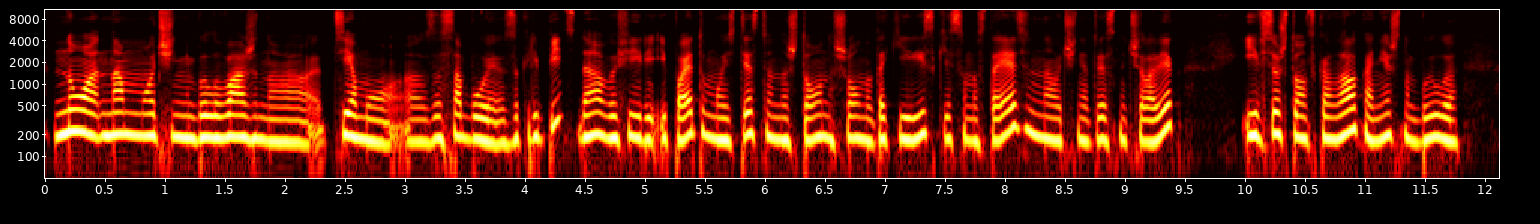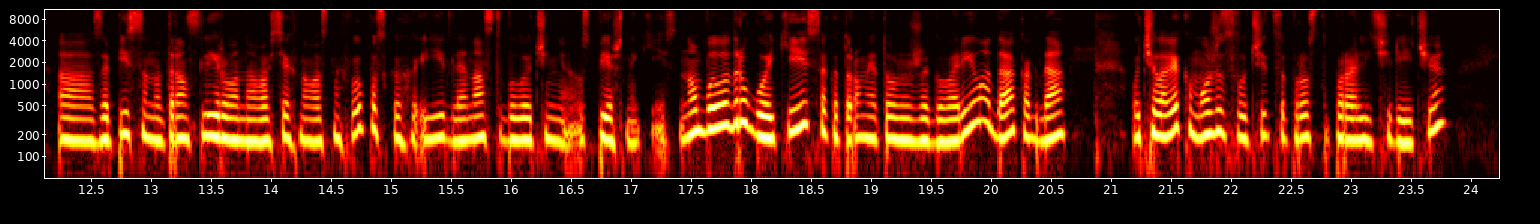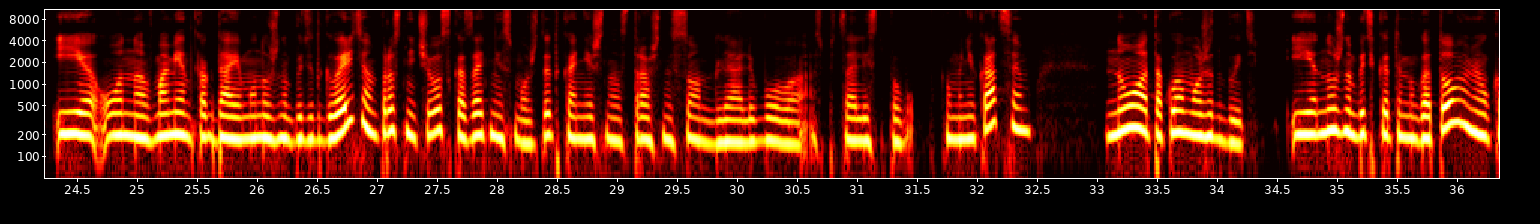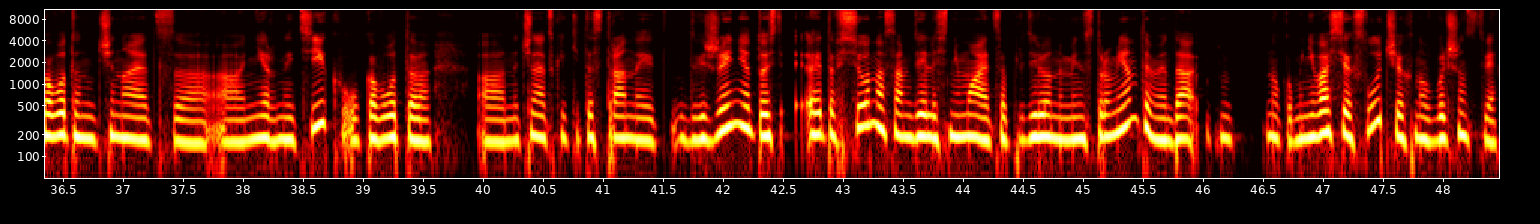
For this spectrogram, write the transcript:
Но нам очень было важно тему а, за собой закрепить да, в эфире, и поэтому, естественно, что он шел на такие риски самостоятельно, очень ответственный человек — и все, что он сказал, конечно, было э, записано, транслировано во всех новостных выпусках, и для нас это был очень успешный кейс. Но был другой кейс, о котором я тоже уже говорила, да, когда у человека может случиться просто паралич речи, и он в момент, когда ему нужно будет говорить, он просто ничего сказать не сможет. Это, конечно, страшный сон для любого специалиста по коммуникациям, но такое может быть. И нужно быть к этому готовыми. У кого-то начинается а, нервный тик, у кого-то а, начинаются какие-то странные движения. То есть это все на самом деле снимается определенными инструментами, да, ну, как бы не во всех случаях, но в большинстве.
